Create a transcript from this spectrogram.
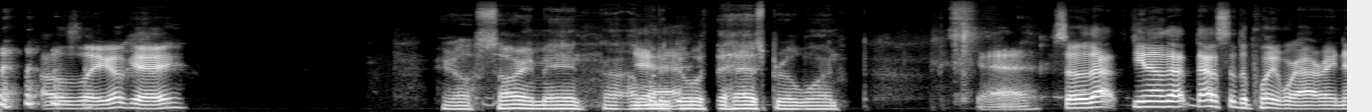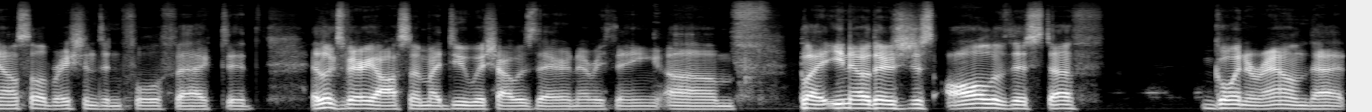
I was like, okay, You know, sorry, man. Uh, I'm Yeah. gonna go with the Hasbro one. Yeah. So that you know that that's to the point we're at right now. Celebrations in full effect. It it looks very awesome. I do wish I was there and everything. Um, but you know, there's just all of this stuff going around that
